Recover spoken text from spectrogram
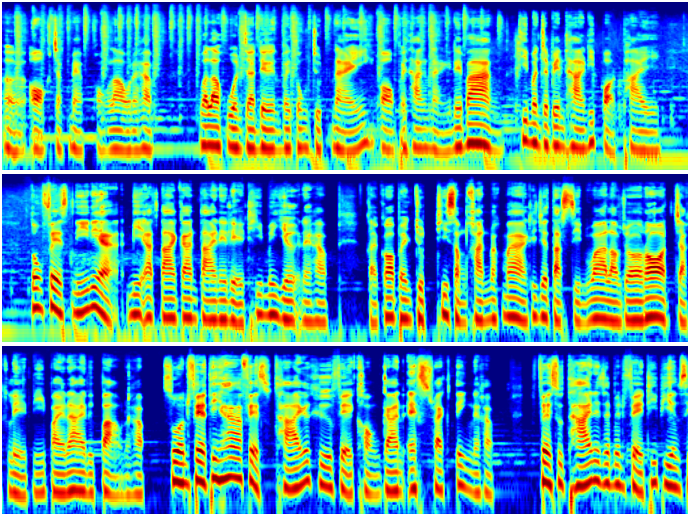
เอ่อออกจากแมปของเรานะครับ ว่าเราควรจะเดินไปตรงจุดไหน ออกไปทางไหนได้บ้าง ที่มันจะเป็นทางที่ปลอดภัย ตรงเฟสนี้เนี่ยมีอัตราการตายในเลทที่ไม่เยอะนะครับ แต่ก็เป็นจุดที่สำคัญมาก ๆ ที่จะตัดสินว่าเราจะรอดจากเลทนี้ไปได้หรือเปล่านะครับ ส่วนเฟสที่ 5 เฟสสุดท้ายก็คือเฟสของการ extracting นะครับ เฟสสุดท้ายเนี่ยจะเป็นเฟสที่ PMC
